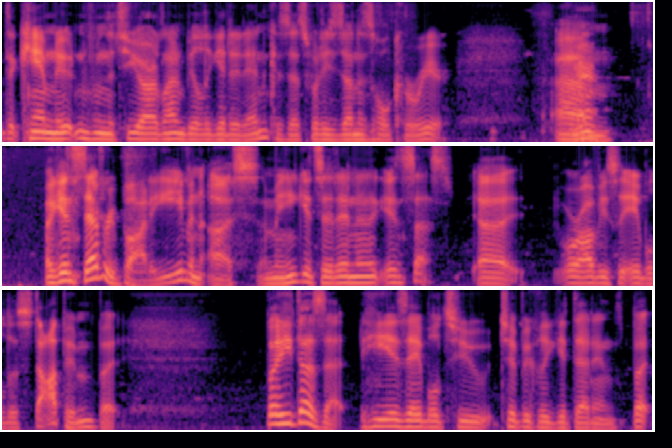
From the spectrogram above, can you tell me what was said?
that Cam Newton from the two yard line would be able to get it in because that's what he's done his whole career. Um, against everybody, even us. I mean, he gets it in against us. Uh, we're obviously able to stop him, but but he does that. He is able to typically get that in. But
